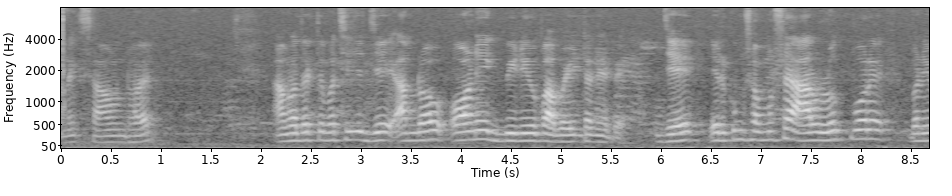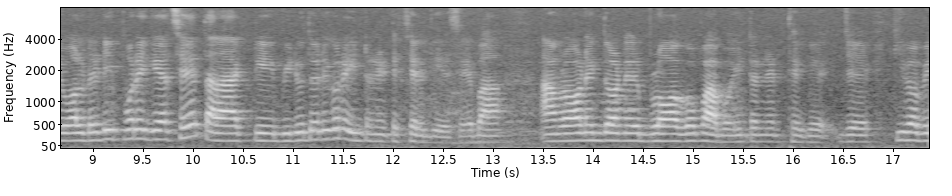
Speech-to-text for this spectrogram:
অনেক সাউন্ড হয় আমরা দেখতে পাচ্ছি যে যে আমরাও অনেক ভিডিও পাবো ইন্টারনেটে যে এরকম সমস্যা আরও লোক পরে মানে অলরেডি পড়ে গেছে, তারা একটি ভিডিও তৈরি করে ইন্টারনেটে ছেড়ে দিয়েছে। বা আমরা অনেক ধরনের ব্লগও পাবো ইন্টারনেট থেকে, যে কীভাবে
